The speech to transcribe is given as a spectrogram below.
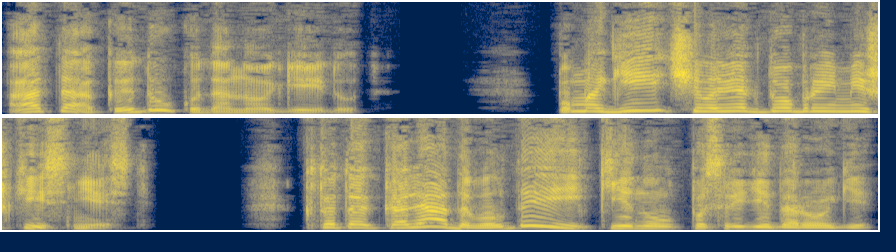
«А так, иду, куда ноги идут. Помоги, человек добрый, мешки снесть». Кто-то колядывал, да и кинул посреди дороги.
